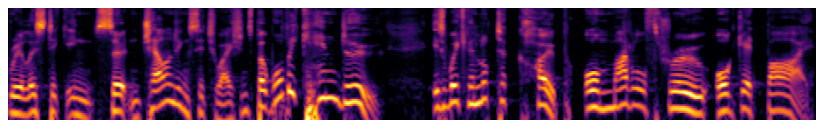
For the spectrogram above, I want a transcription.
realistic in certain challenging situations. But what we can do is we can look to cope or muddle through or get by.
